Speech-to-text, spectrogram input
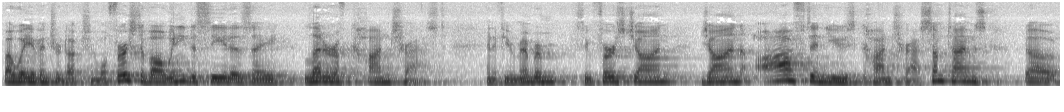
by way of introduction? Well, first of all, we need to see it as a letter of contrast. And if you remember through 1 John, John often used contrast. Sometimes, uh,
